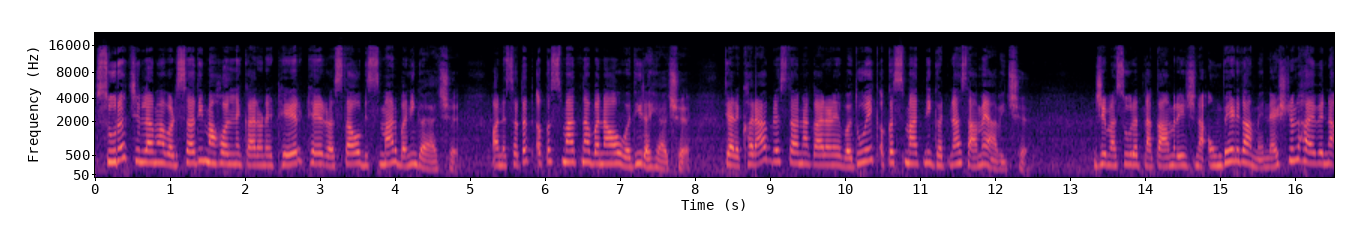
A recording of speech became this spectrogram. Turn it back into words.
સુરત જિલ્લામાં વરસાદી માહોલને કારણે ઠેર ઠેર રસ્તાઓ બિસ્માર બની ગયા છે અને સતત અકસ્માતના બનાવો વધી રહ્યા છે. ત્યારે ખરાબ રસ્તાના કારણે વધુ એક અકસ્માતની ઘટના સામે આવી છે. જેમાં સુરતના કામરેજના ઉંભેડ ગામે નેશનલ હાઈવેના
